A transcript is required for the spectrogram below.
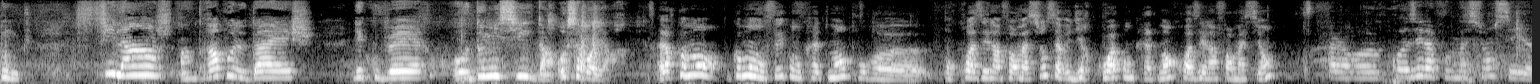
Donc, filinge, un drapeau de Daesh découvert au domicile d'un haut-savoyard. Alors comment comment on fait concrètement pour euh, pour croiser l'information? Ça veut dire quoi concrètement croiser l'information? Alors, euh, croiser l'information, c'est euh,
